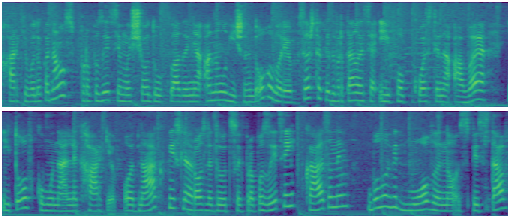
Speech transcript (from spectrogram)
Харківводоканал з пропозиціями щодо укладення аналогічних договорів все ж таки зверталися і ФОП Костіна АВ, і ТОВ Комунальник Харків. Однак, після розгляду цих пропозицій вказаним було відмовлено з підстав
